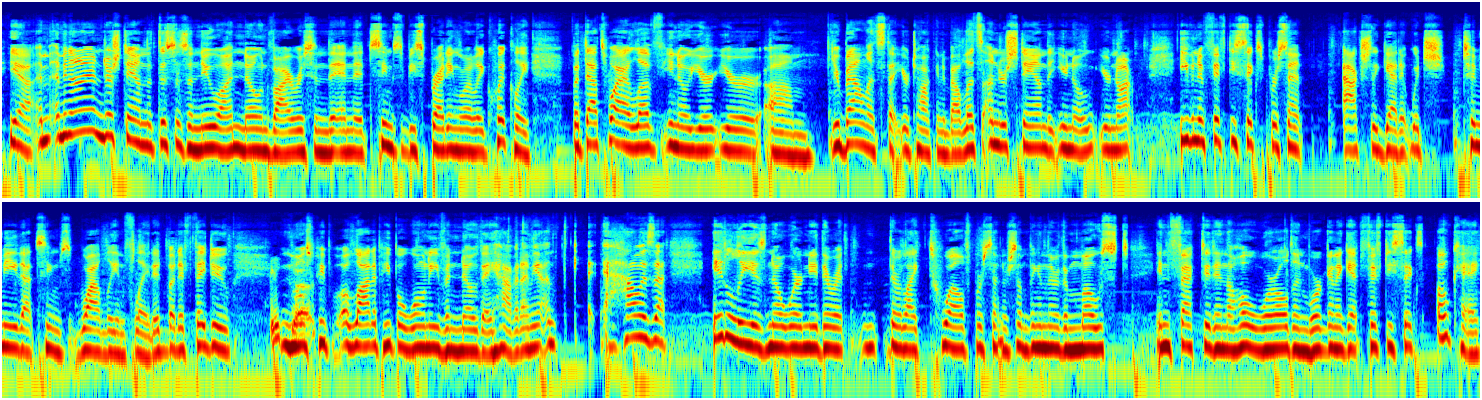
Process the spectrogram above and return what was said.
Yeah, I mean, I understand that this is a new unknown virus, and and it seems to be spreading really quickly. But that's why I love, you know, your your um, your balance that you're talking about. Let's understand that you know you're not even if 56 percent actually get it, which to me that seems wildly inflated. But if they do, It most does. people, a lot of people won't even know they have it. I mean, how is that? Italy is nowhere near. They're at, they're like twelve percent or something, and they're the most infected in the whole world. And we're going to get fifty six. Okay,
